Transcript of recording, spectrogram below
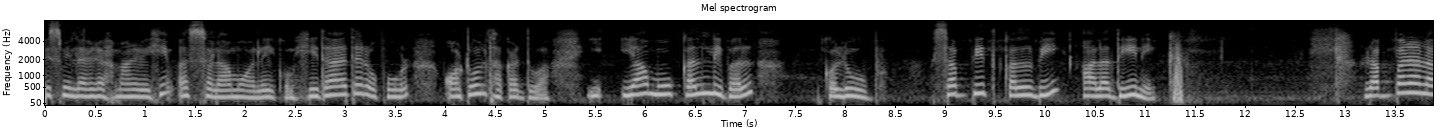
বিসমিল্লাহ রহমান রহিম আসসালামু আলাইকুম হিদায়তের ওপর অটল থাকার দোয়া। ইয়া মুকাল্লিবাল কলুব। সাব্বিত কলবি আলা দিনিক। রব্বানা লা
